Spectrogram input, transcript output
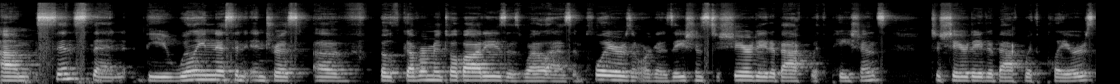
Um, since then, the willingness and interest of both governmental bodies as well as employers and organizations to share data back with patients, to share data back with players,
